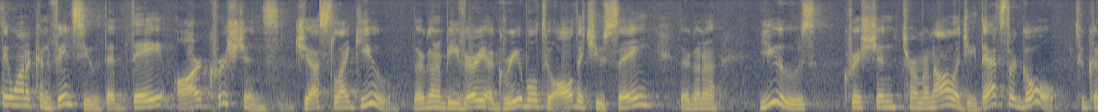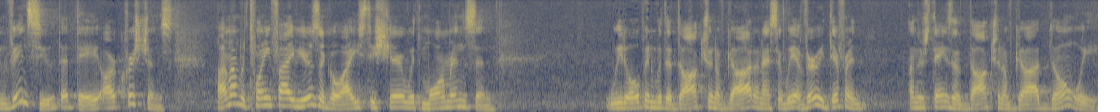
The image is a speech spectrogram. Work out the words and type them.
they want to convince you that they are Christians, just like you. They're going to be very agreeable to all that you say. They're going to use Christian terminology. That's their goal, to convince you that they are Christians. I remember 25 years ago, I used to share with Mormons, and we'd open with the doctrine of God, and I said, We have very different understandings of the doctrine of God, don't we?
